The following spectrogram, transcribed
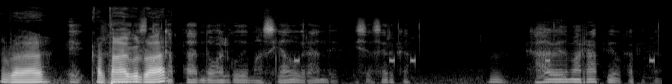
¿El radar? Eh, ¿Captan algo el está radar? captando algo demasiado grande y se acerca. Mm. Cada vez más rápido, capitán.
